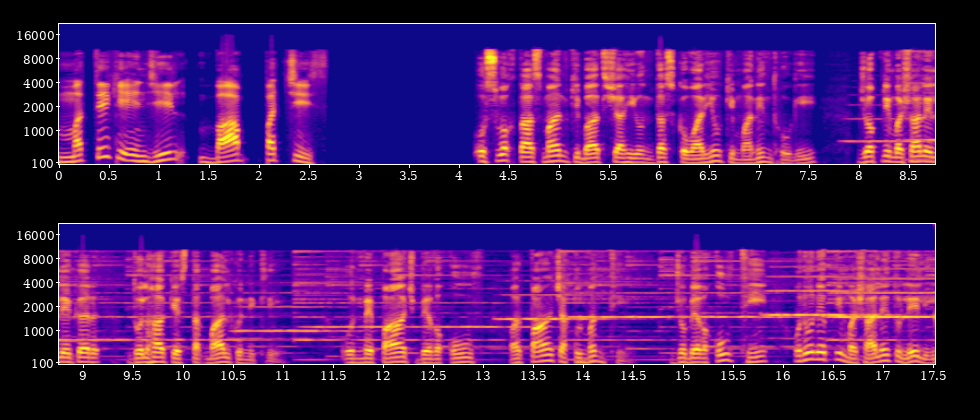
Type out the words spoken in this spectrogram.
मत्ती की इंजील, बाब 25 उस वक्त आसमान की बादशाही उन दस कुंवारियों की मानिंद होगी, जो अपनी मशालें लेकर दुल्हा के इस्तकबाल को निकली। उनमें पाँच बेवकूफ़ और पाँच अक्लमंद थीं। जो बेवकूफ़ थीं, उन्होंने अपनी मशालें तो ले ली,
